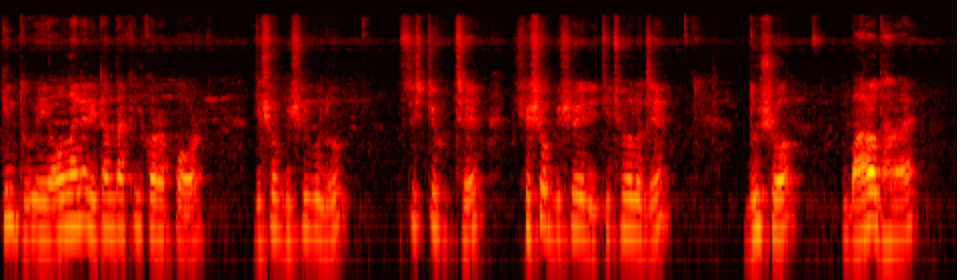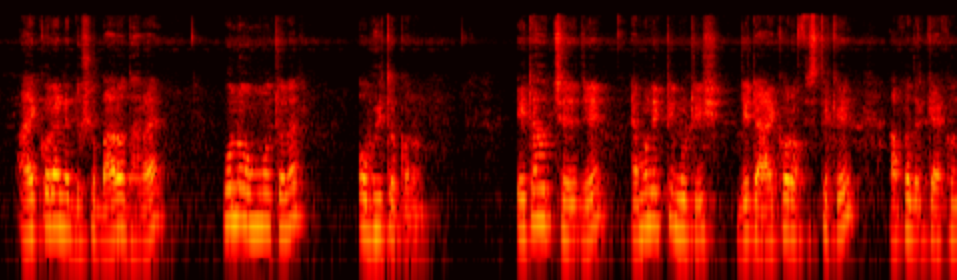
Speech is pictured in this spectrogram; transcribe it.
কিন্তু এই অনলাইনে রিটার্ন দাখিল করার পর যেসব বিষয়গুলো সৃষ্টি হচ্ছে, সেসব বিষয়েরই কিছু হলো যে দুশো বারো ধারায় আয়কর আইনের দুশো বারো ধারায় পুনঃ উন্মোচনের অভিহিতকরণ এটা হচ্ছে যে এমন একটি নোটিশ যেটা আয়কর অফিস থেকে আপনাদেরকে এখন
